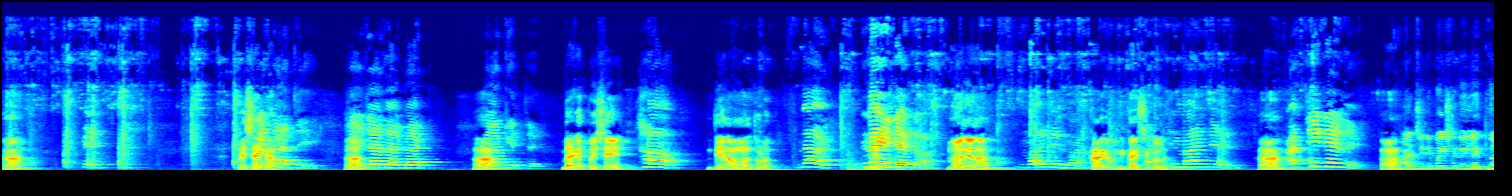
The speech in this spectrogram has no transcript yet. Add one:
हा? पैसे आहे का? हा? हा? बॅगेत पैसे? दे ना मग मला थोडं. दे. नाही दे ना काय काय काय शिकवलं? हा? हा? आजीने पैसे दिलेत ना.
